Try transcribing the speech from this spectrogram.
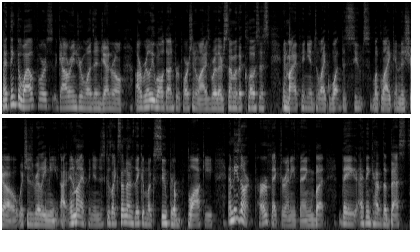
I think the Wild Force Gaoranger ones in general are really well done proportion-wise, where they're some of the closest, in my opinion, to like what the suits look like in the show, which is really neat, in my opinion, just because like sometimes they can look super blocky, and these aren't perfect or anything, but they, I think, have the best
